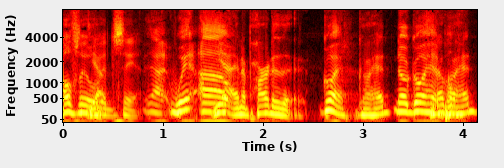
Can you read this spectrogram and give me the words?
hopefully we'll Yeah. get to see it. Yeah, we, uh, yeah, and a part of the Go ahead. Go ahead. No, go ahead. No, go ahead.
